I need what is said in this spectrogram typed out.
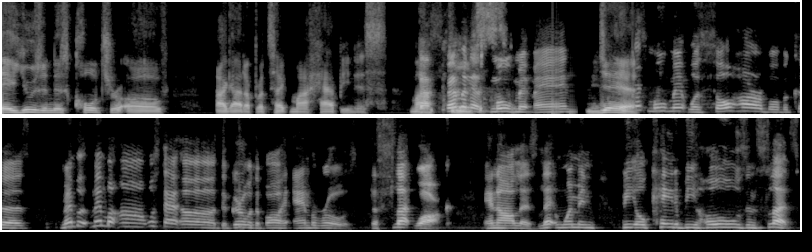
they're using this culture of i gotta protect my happiness my The feminist peace. movement, man. yeah This movement was so horrible because remember, remember, uh, what's that? Uh, the girl with the ball, Amber Rose, the slut walk, and all this, letting women be okay to be hoes and sluts.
